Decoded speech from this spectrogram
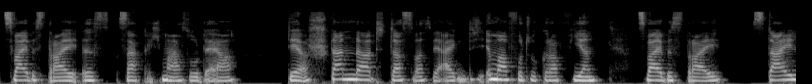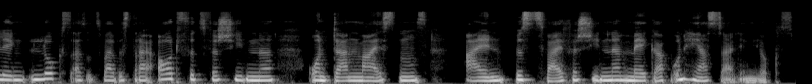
Zwei bis drei ist, sag ich mal, so der, der Standard, das, was wir eigentlich immer fotografieren. Zwei bis drei Styling-Looks, also zwei bis drei Outfits verschiedene und dann meistens ein bis zwei verschiedene Make-up- und Hairstyling-Looks.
